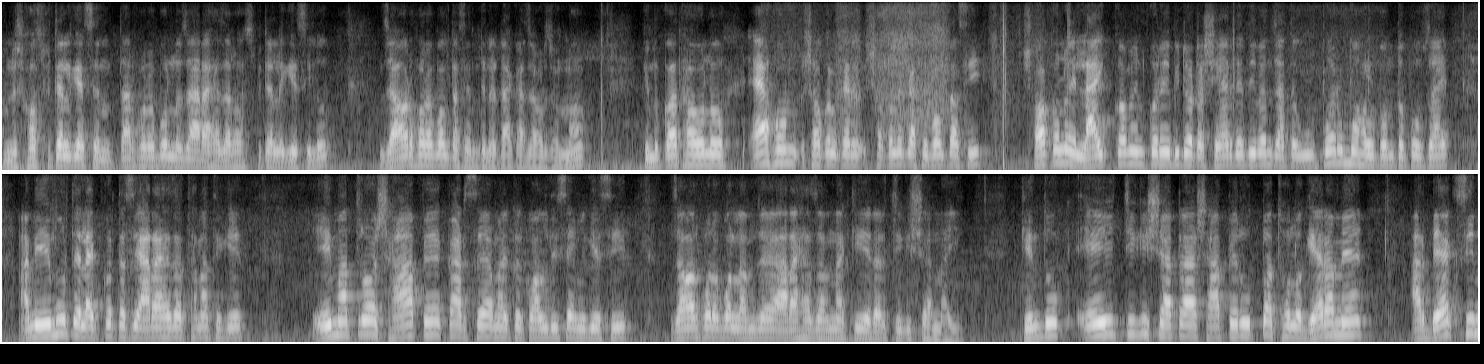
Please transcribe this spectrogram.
আপনি হসপিটাল গেছেন, তারপরে বলল যে আড়াই হাজার হসপিটালে গিয়েছিল। যাওয়ার পরে বলতেছেন, তিনি ঢাকা যাওয়ার জন্য। কিন্তু কথা হলো, এখন সকলকার, সকলের কাছে বলতাছি, সকলে লাইক কমেন্ট করে ভিডিওটা শেয়ার দিয়ে দিবেন, যাতে উপর মহল পর্যন্ত পৌঁছায়। আমি এই মুহূর্তে লাইভ করতেছি আড়াই হাজার থানা থেকে। এইমাত্র সাপে কাটছে, আমাকে কল দিছে, আমি গেছি। যাওয়ার পরে বললাম যে আড়াই হাজার নাকি এটার চিকিৎসা নাই। কিন্তু এই চিকিৎসাটা সাপের উৎপাত হলো গ্রামে আর ভ্যাকসিন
